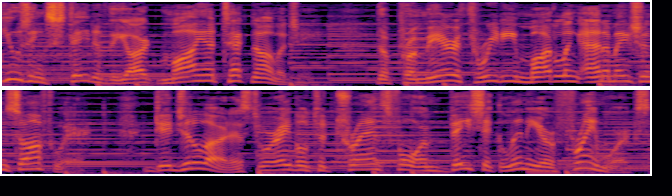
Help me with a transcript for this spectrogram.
Using state-of-the-art Maya technology, the premier 3D modeling animation software, digital artists were able to transform basic linear frameworks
